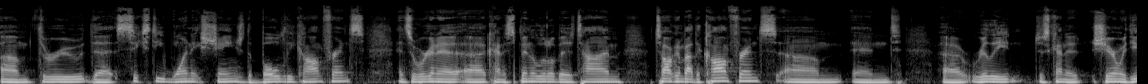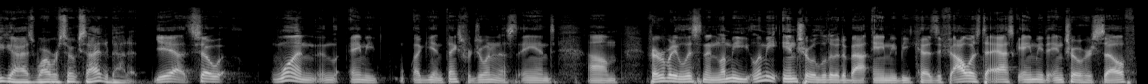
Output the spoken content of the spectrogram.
um, through the 61 Exchange, the Boldly Conference, and so we're to uh, kind of spend a little bit of time talking about the conference um, and uh, really just kind of sharing with you guys why we're so excited about it. Yeah. So one, Amy, again, thanks for joining us. And um, for everybody listening, let me let me intro a little bit about Amy because if I was to ask Amy to intro herself,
